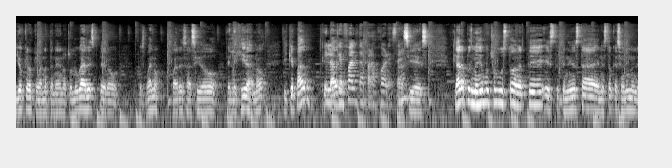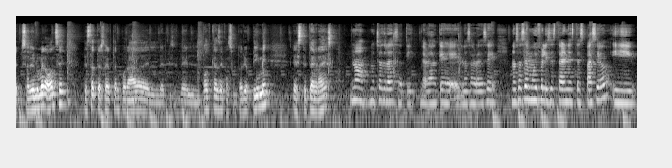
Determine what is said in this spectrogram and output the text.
yo creo que van a tener en otros lugares, pero pues bueno, Juárez ha sido elegida, ¿no? Y qué padre. y lo que falta para Juárez, ¿eh? Así es. Claro, pues me dio mucho gusto haberte este, tenido esta, en esta ocasión en el episodio número 11 de esta tercera temporada del, del podcast de Consultorio PyME. Este, te agradezco. No, muchas gracias a ti. De verdad que nos agradece, nos hace muy feliz estar en este espacio y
